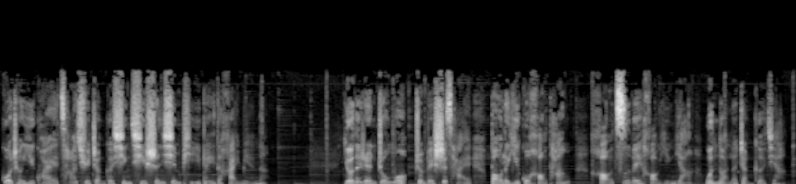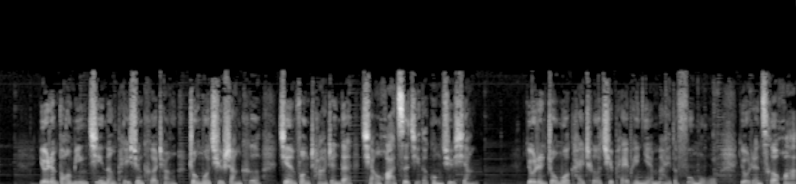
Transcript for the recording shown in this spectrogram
过成一块擦去整个星期身心疲惫的海绵呢？有的人周末准备食材，煲了一锅好汤，好滋味，好营养，温暖了整个家；有人报名技能培训课程，周末去上课，见缝插针地强化自己的工具箱。有人周末开车去陪陪年迈的父母，有人策划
